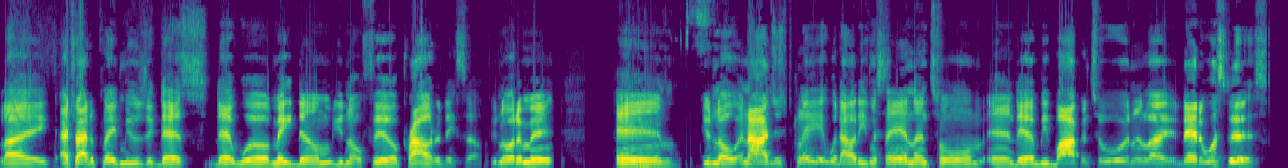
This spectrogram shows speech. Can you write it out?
like. I try to play music that's that will make them, you know, feel proud of themselves. You know what I mean? And you know, and I just play it without even saying nothing to them, and they'll be bopping to it and like, "Daddy, what's this?"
